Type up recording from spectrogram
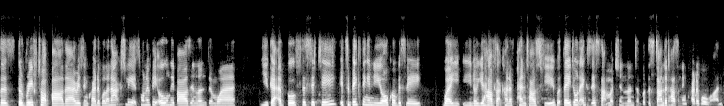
there's the rooftop bar there is incredible, and actually it's one of the only bars in London where you get above the city. It's a big thing in New York, obviously, where you, you know you have that kind of penthouse view, but they don't exist that much in London. But the Standard has an incredible one,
